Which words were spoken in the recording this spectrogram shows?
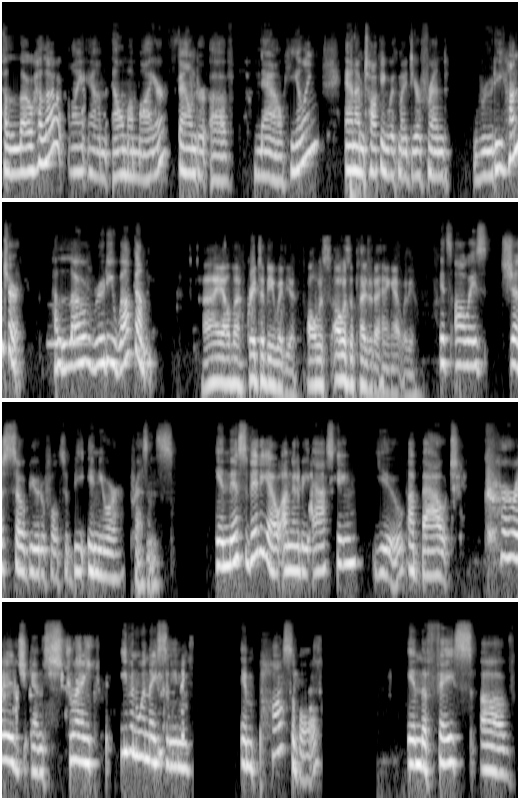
Hello, hello. I am Elma Mayer, founder of Now Healing, and I'm talking with my dear friend Rudy Hunter. Hello, Rudy. Welcome. Hi, Elma. Great to be with you. Always, always a pleasure to hang out with you. It's always just so beautiful to be in your presence. In this video, I'm going to be asking you about courage and strength, even when they seem impossible in the face of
